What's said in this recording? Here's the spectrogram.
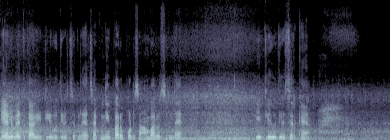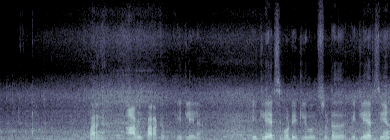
ஏழு பேர்த்துக்காக இட்லி ஊற்றி வச்சுருந்தேன். சட்னி பருப்பு போட்டு சாம்பார் வச்சுருந்தேன். இட்லி ஊற்றி வச்சுருக்கேன். பாருங்கள் ஆவி பறக்குது இட்லியில். இட்லி அரிசி போட்டு இட்லி ஊ- சுட்டது. இட்லி அரிசியும்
